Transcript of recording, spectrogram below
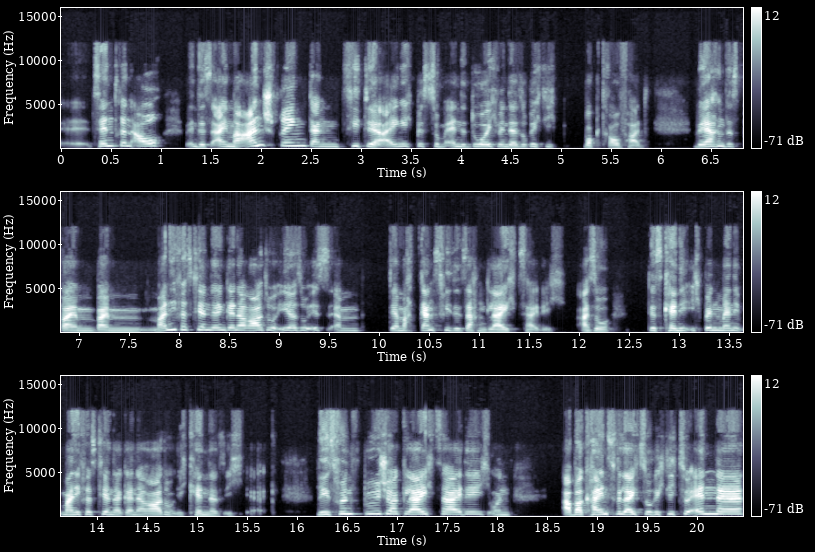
äh, Zentren auch, wenn das einmal anspringt, dann zieht der eigentlich bis zum Ende durch, wenn der so richtig Bock drauf hat. Während es beim, beim manifestierenden Generator eher so ist, ähm, der macht ganz viele Sachen gleichzeitig. Also, das kenne ich. Ich bin manifestierender Generator und ich kenne das. Ich äh, lese fünf Bücher gleichzeitig und aber keins vielleicht so richtig zu Ende.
